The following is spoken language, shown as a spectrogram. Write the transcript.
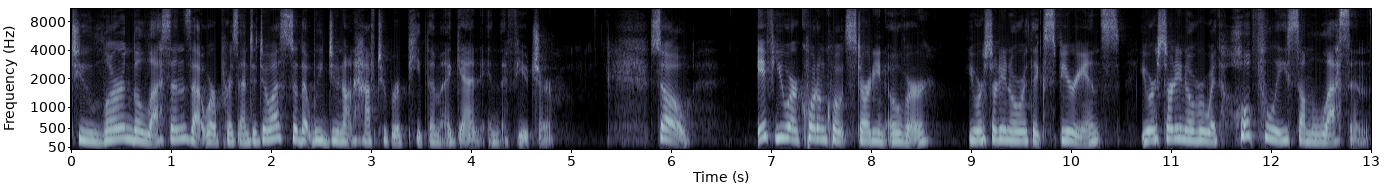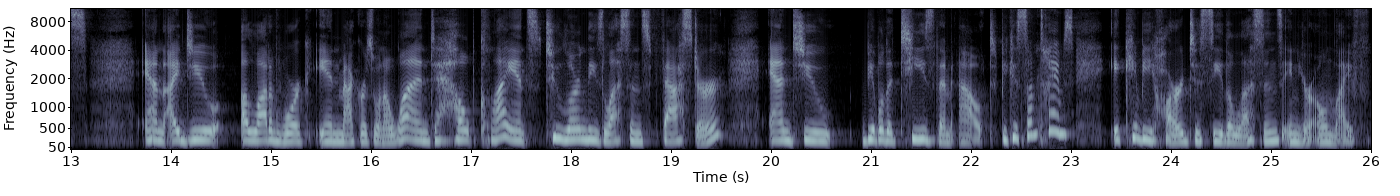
to learn the lessons that were presented to us so that we do not have to repeat them again in the future. So, if you are quote unquote starting over, you are starting over with experience you are starting over with hopefully some lessons. And I do a lot of work in Macros 101 to help clients to learn these lessons faster and to be able to tease them out because sometimes it can be hard to see the lessons in your own life.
